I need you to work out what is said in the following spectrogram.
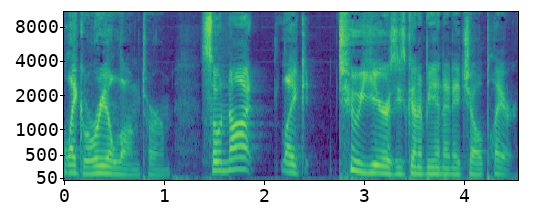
like real long term. So not like two years he's going to be an NHL player.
